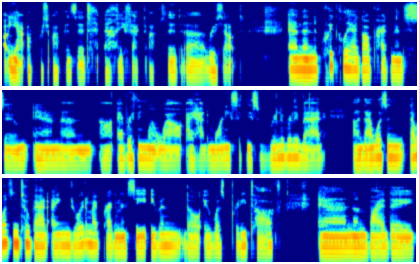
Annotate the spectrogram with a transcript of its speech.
uh, yeah, of course, opposite effect, opposite uh, result. And then quickly I got pregnant soon, and then uh, everything went well. I had morning sickness really, really bad. And that wasn't that wasn't too bad. I enjoyed my pregnancy, even though it was pretty tough. And then by the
